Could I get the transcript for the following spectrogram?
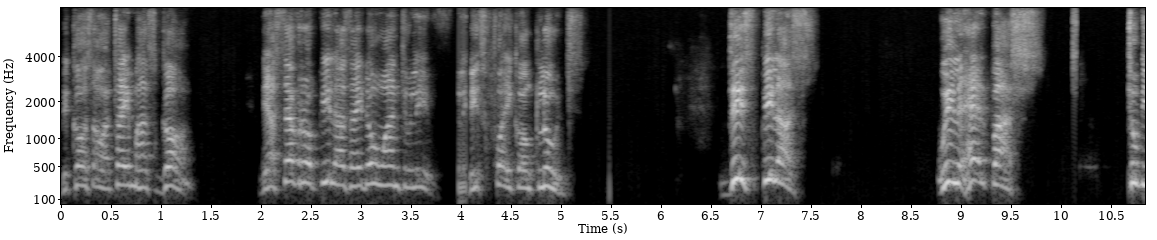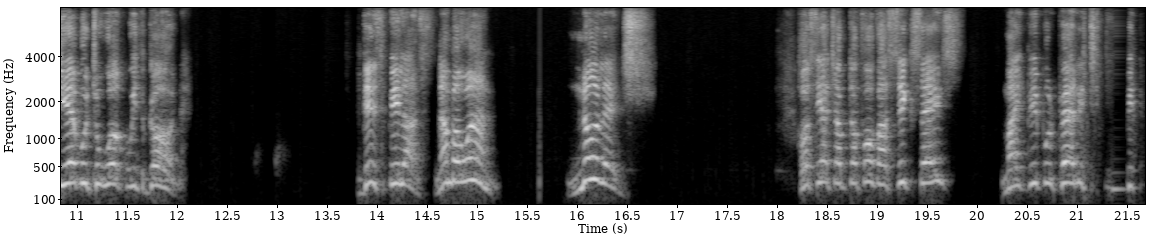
because our time has gone, there are several pillars I don't want to leave before I conclude. These pillars will help us to be able to work with God. These pillars, number one, knowledge. Hosea chapter 4, verse 6 says, My people perish because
